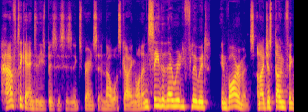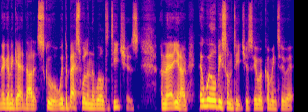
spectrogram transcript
have to get into these businesses and experience it and know what's going on and see that they're really fluid environments. And I just don't think they're going to get that at school with the best will in the world to teachers. And there, you know, there will be some teachers who are coming to it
